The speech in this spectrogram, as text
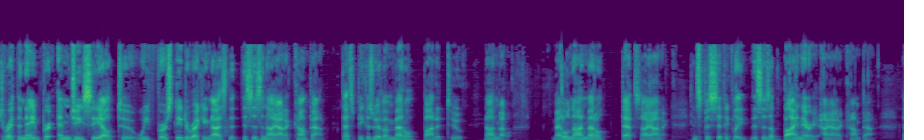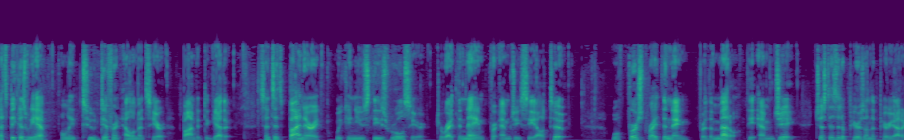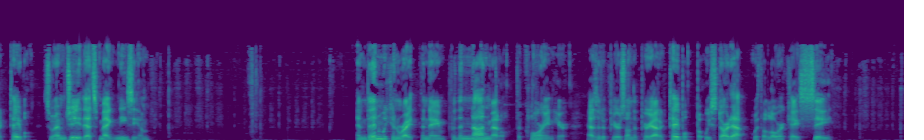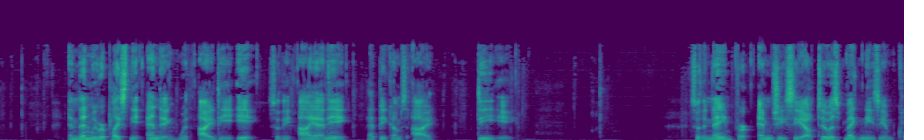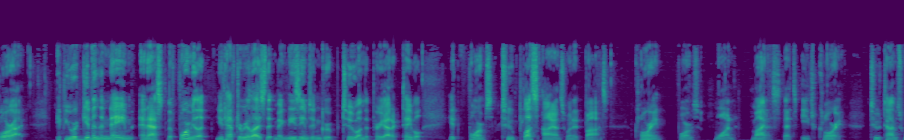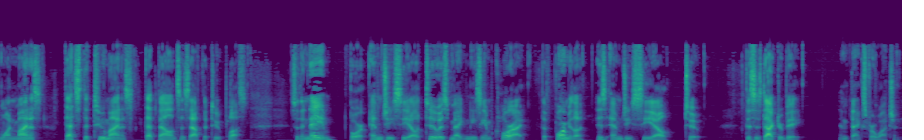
To write the name for MgCl2, we first need to recognize that this is an ionic compound. That's because we have a metal bonded to nonmetal. Metal, nonmetal, that's ionic. And specifically, this is a binary ionic compound. That's because we have only two different elements here bonded together. Since it's binary, we can use these rules here to write the name for MgCl2. We'll first write the name for the metal, the Mg, just as it appears on the periodic table. So Mg, that's magnesium. And then we can write the name for the nonmetal, the chlorine here, as it appears on the periodic table, but we start out with a lowercase c. And then we replace the ending with IDE. So the INE, that becomes IDE. So the name for MgCl2 is magnesium chloride. If you were given the name and asked the formula, you'd have to realize that magnesium's in group 2 on the periodic table. It forms 2 plus ions when it bonds. Chlorine forms 1 minus. That's each chlorine. 2 times 1 minus, that's the 2 minus. That balances out the 2 plus. So the name for MgCl2 is magnesium chloride. The formula is MgCl2. This is Dr. B, and thanks for watching.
